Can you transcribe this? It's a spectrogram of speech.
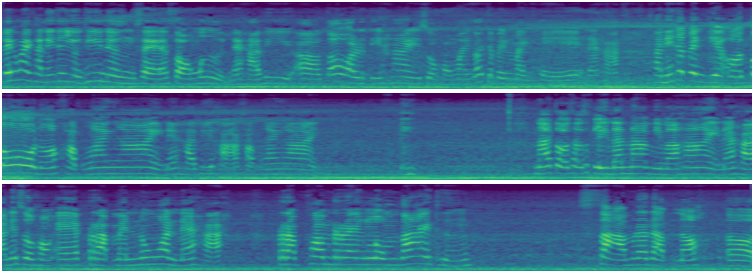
เลขไมค์คันนี้จะอยู่ที่1นึ่งแสนสองหมื่นนะคะพี่เอ่อก็วารันตีให้ในส่วนของไมค์ก็จะเป็นไมค์แท้นะคะคันนี้จะเป็นเกียร์ออโต้เนาะขับง่ายๆนะคะพี่ขาขับง่ายๆ หน้าจอทัชสกรีนด้านหน้ามีมาให้นะคะ ในส่วนของแอร์ปรับแมนนวลนะคะ ปรับความแรงลมได้ถึง 3 ระดับเนาะเออ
